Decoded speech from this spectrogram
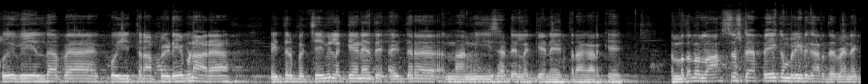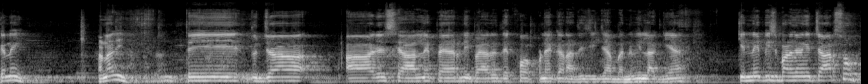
ਕੋਈ ਵੇਲਦਾ ਪਿਆ, ਕੋਈ ਇਸ ਤਰ੍ਹਾਂ ਪੇੜੇ ਬਣਾ ਰਿਹਾ। ਇੱਧਰ ਬੱਚੇ ਵੀ ਲੱਗੇ ਨੇ ਤੇ ਇੱਧਰ ਨਾਨੀ ਜੀ ਸਾਡੇ ਲੱਗੇ ਨੇ ਇਸ ਤਰ੍ਹਾਂ ਕਰਕੇ। ਮਤਲਬ ਲਾਸਟ ਸਟੈਪ ਇਹ ਕੰਪਲੀਟ ਕਰਦੇ ਪਏ ਨੇ ਕਿ ਨਹੀਂ? ਹਨਾ ਜੀ? ਤੇ ਦੂਜਾ, ਆ ਜੇ ਸਿਆਲ ਨੇ ਪੈਰ ਨਹੀਂ ਪਾਇਆ ਤੇ ਦੇਖੋ ਆਪਣੇ ਘਰਾਂ ਦੀ ਚੀਜ਼ਾਂ ਬਣਨ ਵੀ ਲੱਗ ਗਈਆਂ। ਕਿੰਨੇ ਪੀਸ ਬਣ ਜਾਣਗੇ? 400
